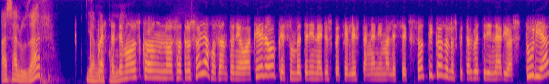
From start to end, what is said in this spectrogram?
a saludar pues tenemos con nosotros hoy a José Antonio Vaquero, que es un veterinario especialista en animales exóticos del Hospital Veterinario Asturias.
